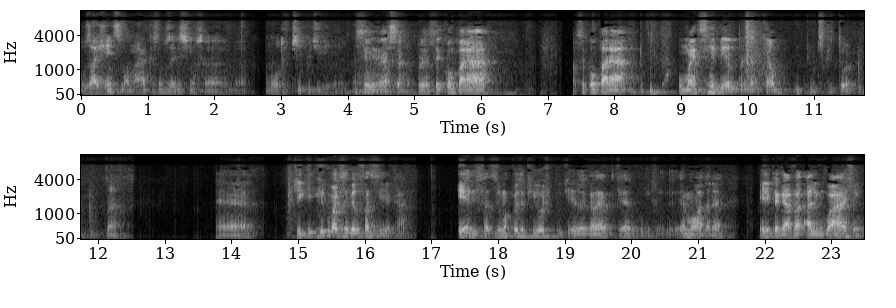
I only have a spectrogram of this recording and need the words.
os agentes monarcas, todos eles tinham um outro tipo de. Sim, né? Por exemplo, você comparar você comparar o Max Rebelo, por exemplo, que é um, um escritor, né? É, que, que, que o Max Rebelo fazia, cara? Ele fazia uma coisa que hoje, porque a galera quer, é moda, né? Ele pegava a linguagem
